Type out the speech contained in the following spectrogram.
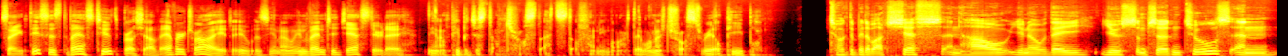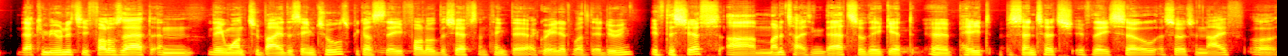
saying this is the best toothbrush I've ever tried. It was, you know, invented yesterday. You know, people just don't trust that stuff anymore. They want to trust real people. Talked a bit about chefs and how, you know, they use some certain tools and their community follows that and they want to buy the same tools because they follow the chefs and think they are great at what they're doing. If the chefs are monetizing that, so they get uh, paid a percentage if they sell a certain knife or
